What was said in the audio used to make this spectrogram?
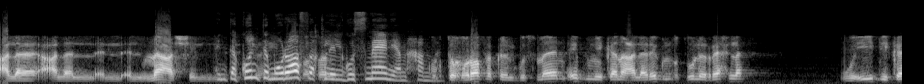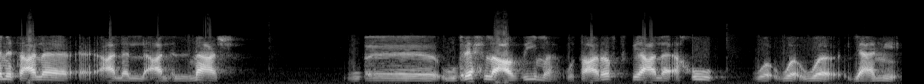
على على ال- ال- النعش ال- أنت كنت مرافق. للجثمان يا محمد. كنت مرافق للجثمان. ابني كان على رجله طول الرحلة. وإيدي كانت على على على النعش ورحلة عظيمة وتعرفت فيها على أخوه. ويعني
